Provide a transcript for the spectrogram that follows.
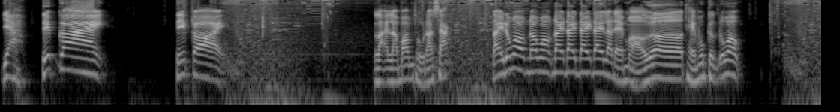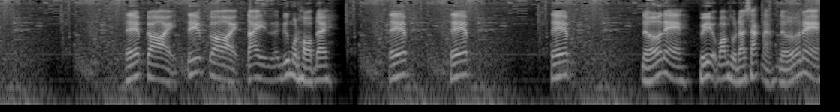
Giàu. Tiếp coi. Tiếp coi. Lại là bom thủ đá sắt. Đây đúng không? Đúng không? Đây đây đây đây là để mở uh, thẻ vô cực đúng không? Tiếp coi. Tiếp coi. Đây cứ một hộp đây. Tiếp. Tiếp. Tiếp. Nữa nè Huy hiệu bom thủ đa sắc nè. Nữa nè.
